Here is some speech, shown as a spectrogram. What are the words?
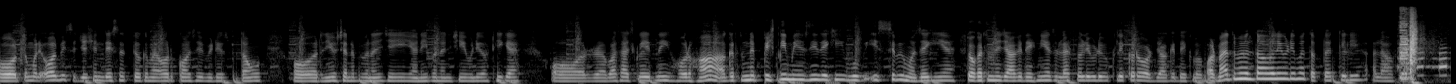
और तुम और भी सजेशन दे सकते हो कि मैं और कौन सी वीडियोस बताऊँ और न्यूज़ चैनल पे बनानी चाहिए या नहीं बनानी चाहिए वीडियो ठीक है? और बस आज के लिए इतनी और हाँ अगर तुमने पिछली मीज़ नहीं देखी, वो भी इससे भी मज़े की है। तो अगर तुमने जाकर देखनी है तो लेफ़्ट वाली वीडियो क्लिक करो और जाकर देख लो। और मैं तुम्हें मिलता हूँ अगली वीडियो में, तब तक के लिए अला हाफ़िज़।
